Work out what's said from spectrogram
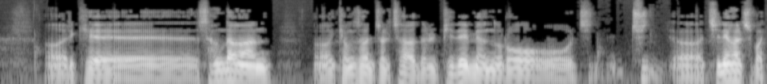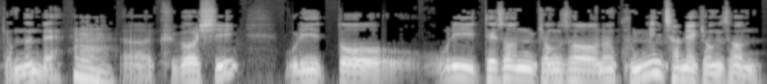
어 이렇게 상당한 어 경선 절차들을 비대면으로 지, 추, 어, 진행할 수밖에 없는데 음. 어 그것이 우리 또 우리 대선 경선은 국민 참여 경선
